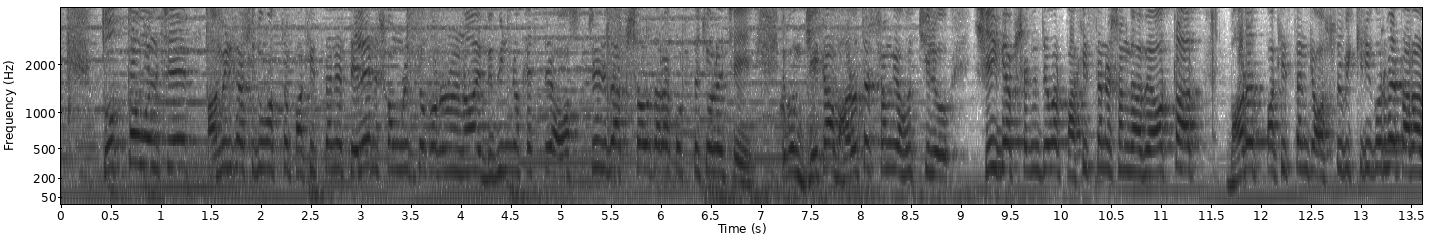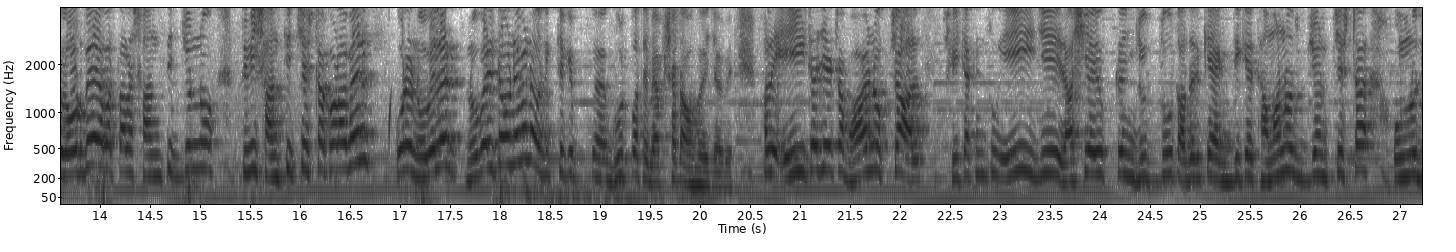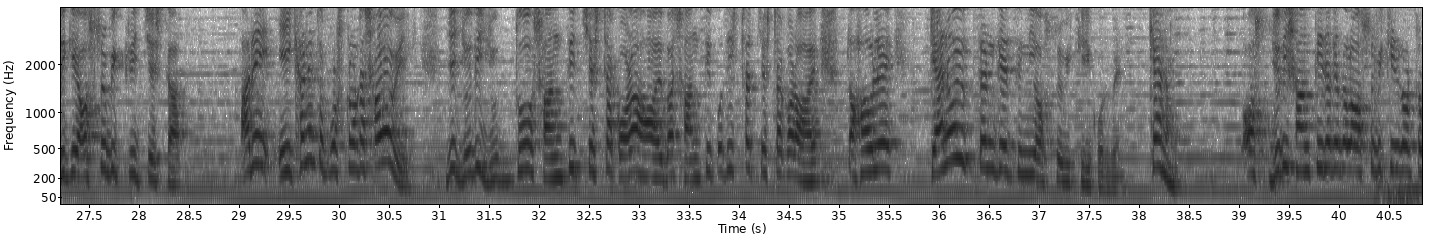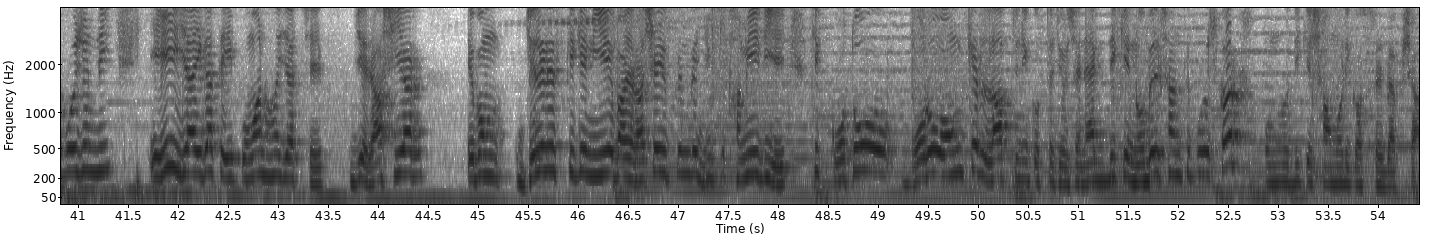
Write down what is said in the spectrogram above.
তথ্য বলছে, আমেরিকা শুধুমাত্র পাকিস্তানের তেলের সমৃদ্ধকরণে নয়, বিভিন্ন ক্ষেত্রে অস্ত্রের ব্যবসাও তারা করতে চলেছে। এবং যেটা ভারতের সঙ্গে হচ্ছিল, সেই ব্যবসা কিন্তু এবার পাকিস্তানের সঙ্গে হবে। অর্থাৎ ভারত পাকিস্তানকে অস্ত্র বিক্রি করবে, তারা লড়বে, আবার তারা শান্তির জন্য তিনি শান্তির চেষ্টা করাবেন, করে নোবেলের, নোবেলটাও নেবেন, ওদিক থেকে ঘুরপথে ব্যবসাটাও হয়ে যাবে। ফলে এইটা যে একটা ভয়ানক চাল, সেইটা কিন্তু এই যে রাশিয়া ইউক্রেন যুদ্ধ, তাদেরকে একদিকে থামানোর জন্য চেষ্টা অন্যদিকে অস্ত্র বিক্রির চেষ্টা। আরে, এইখানে তো প্রশ্নটা স্বাভাবিক যে যদি যুদ্ধ শান্তির চেষ্টা করা হয় বা শান্তি প্রতিষ্ঠার চেষ্টা করা হয়, তাহলে কেন ইউক্রেনকে তিনি অস্ত্র বিক্রি করবেন? কেন? যদি শান্তি থাকে তাহলে অস্ত্র বিক্রি করার প্রয়োজন নেই। এই জায়গাতেই প্রমাণ হয়ে যাচ্ছে যে রাশিয়ার এবং জেলেনেস্কিকে নিয়ে বা রাশিয়া ইউক্রেনকে যুদ্ধ থামিয়ে দিয়ে ঠিক কত বড় অঙ্কের লাভ তিনি করতে চলেছেন। একদিকে নোবেল শান্তি পুরস্কার, অন্যদিকে সামরিক অস্ত্রের ব্যবসা।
